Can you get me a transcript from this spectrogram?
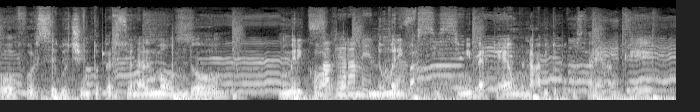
o forse 200 persone al mondo. Non mi ricordo. Numeri bassissimi perché un abito può costare anche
